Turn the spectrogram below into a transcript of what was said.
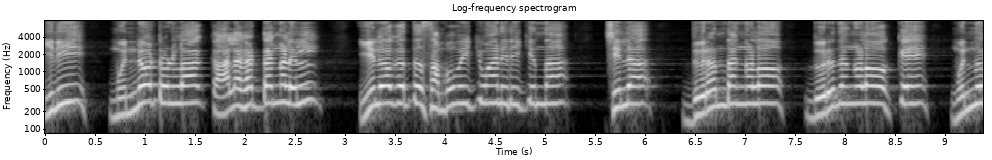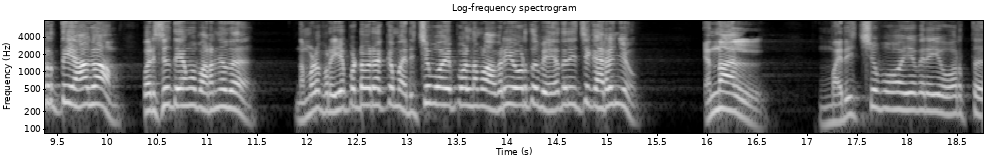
ഇനി മുന്നോട്ടുള്ള കാലഘട്ടങ്ങളിൽ ഈ ലോകത്ത് സംഭവിക്കുവാനിരിക്കുന്ന ചില ദുരന്തങ്ങളോ ദുരിതങ്ങളോ ഒക്കെ മുൻനിർത്തിയാകാം. പരിശുദ്ധേമ പറഞ്ഞത് നമ്മുടെ പ്രിയപ്പെട്ടവരൊക്കെ മരിച്ചു പോയപ്പോൾ നമ്മൾ അവരെ ഓർത്ത് വേദനിച്ച് കരഞ്ഞു. എന്നാൽ മരിച്ചുപോയവരെ ഓർത്ത്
